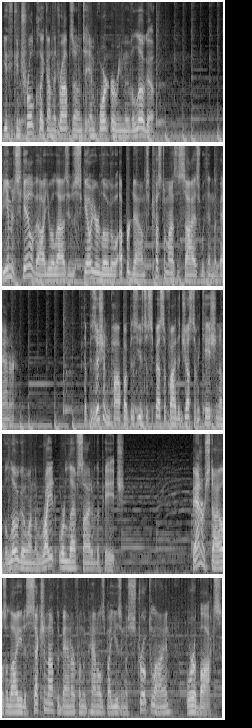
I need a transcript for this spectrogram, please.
you can control click on the drop zone to import or remove a logo. The image scale value allows you to scale your logo up or down to customize the size within the banner. The position pop-up is used to specify the justification of the logo on the right or left side of the page. Banner styles allow you to section off the banner from the panels by using a stroked line or a box.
